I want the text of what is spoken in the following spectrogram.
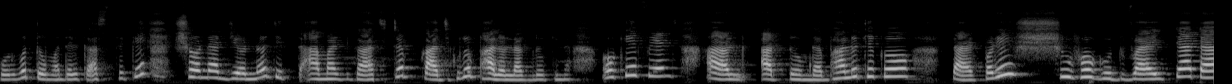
করব তোমাদের কাছ থেকে শোনার জন্য যে আমার গাছটা, গাছগুলো ভালো লাগল কি না ওকে ফ্রেন্ডস আর আর তোমরা ভালো থেকো। তারপরে শুভ গুড বাই টাটা!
